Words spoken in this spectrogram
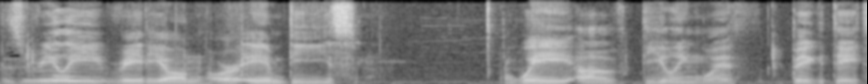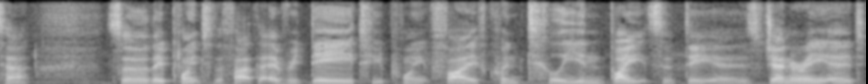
this is really Radeon or AMD's way of dealing with big data. So they point to the fact that every day 2.5 quintillion bytes of data is generated.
